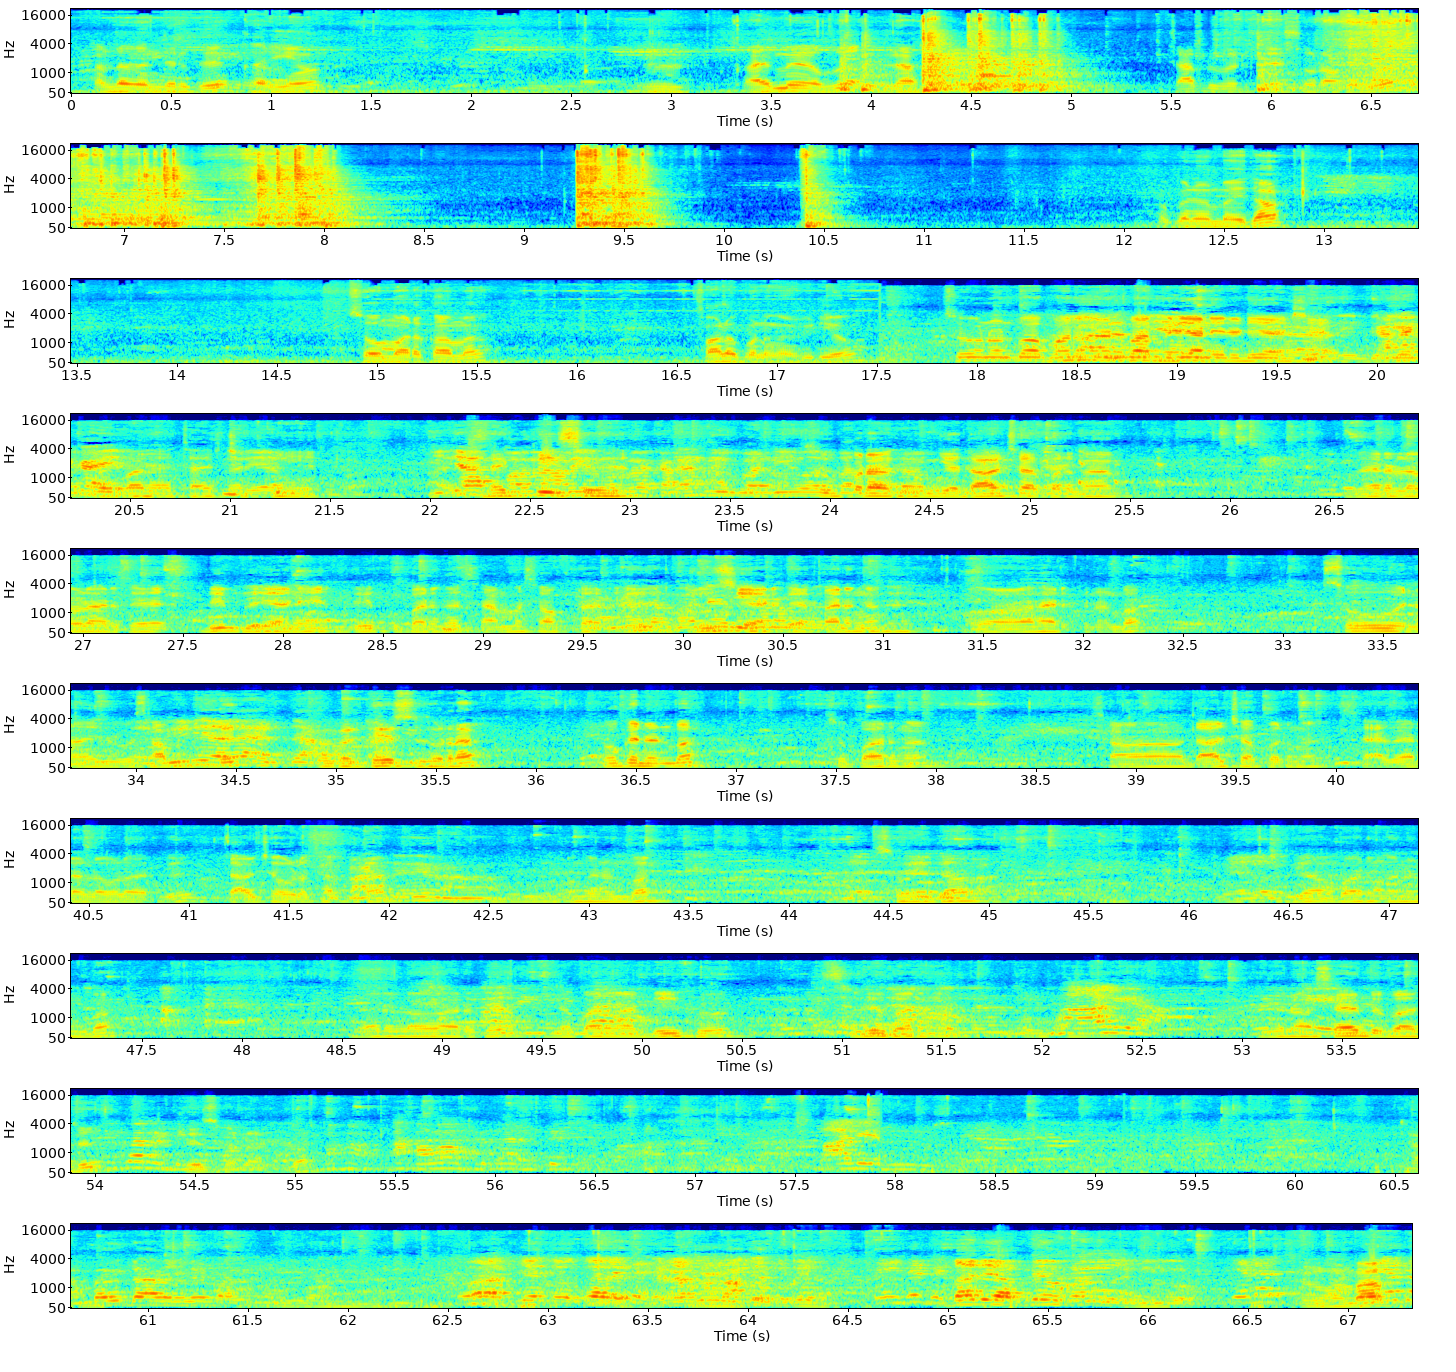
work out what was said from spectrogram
நல்லா வெந்திருக்கு கறியும் ம் அதுமாரி எவ்வளோ நான் சாப்பிட்டு போய்ட்டு டேஸ்ட் சொல்கிறாங்க ஓகே நம்ம இதுதான் ஸோ மறக்காமல் ஃபாலோ பண்ணுங்கள் வீடியோ ஸோ நண்பா பாருங்க நண்பா பிரியாணி ரெடி ஆயிடுச்சு. லெக் பீஸு சூப்பராக இருக்குது இங்கே தால்ச்சா பாருங்க. வேறு லெவலாக இருக்குது பீஃப் பிரியாணி. பீஃப் பாருங்கள் செம்ம சாஃப்டாக இருக்குது ஜூஸியாக இருக்குது பாருங்கள் அவ்வளோ அழகாக இருக்குது நண்பா. ஸோ நான் இது சாப்பிட்டு உங்களுக்கு டேஸ்ட் சொல்கிறேன் ஓகே நண்பா. ஸோ பாருங்கள் சா தால்ச்சா பாருங்கள் ச- வேறு லெவலாக இருக்குது தால்ச்சாவோட சாப்பிட்றேன். ஓகே நண்பா. ஸோ இதான். இதான் பாருங்கள் நண்பா. வேறு லெவலாக இருக்குது இந்த பாருங்கள் பீஃபு இது பாருங்கள் இது நான் சேர்த்து பார்த்து டேஸ்ட் நண்பா நம்ம வீட்டு ஆளுங்களே பார்க்க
